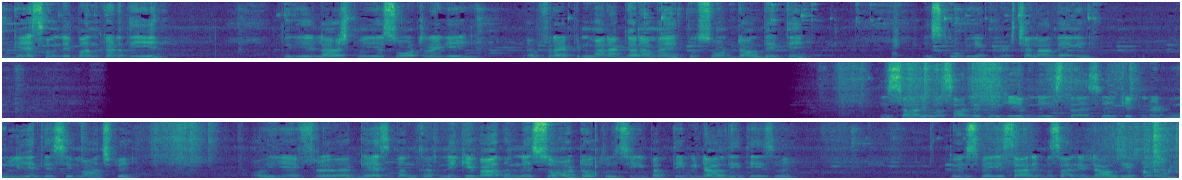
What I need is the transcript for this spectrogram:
गैस हमने बंद कर दी है। तो ये लास्ट में ये सौट रह गई। अब फ्राई पैन हमारा गर्म है तो सौट डाल देते हैं। इसको भी एक मिनट चला देंगे। ये सारे मसाले देखिए, हमने इस तरह से एक एक मिनट भून लिए थे सिम आँच पे। और ये गैस बंद करने के बाद हमने सौंठ और तुलसी की पत्ती भी डाल दी थी इसमें। तो इसमें ये सारे मसाले डाल देते हैं हम।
